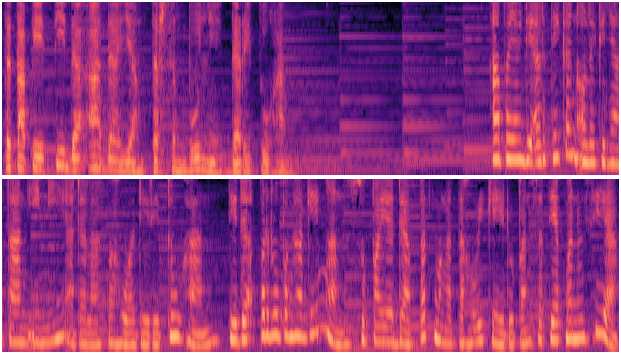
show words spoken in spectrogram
tetapi tidak ada yang tersembunyi dari Tuhan. Apa yang diartikan oleh kenyataan ini adalah bahwa diri Tuhan tidak perlu penghakiman supaya dapat mengetahui kehidupan setiap manusia.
